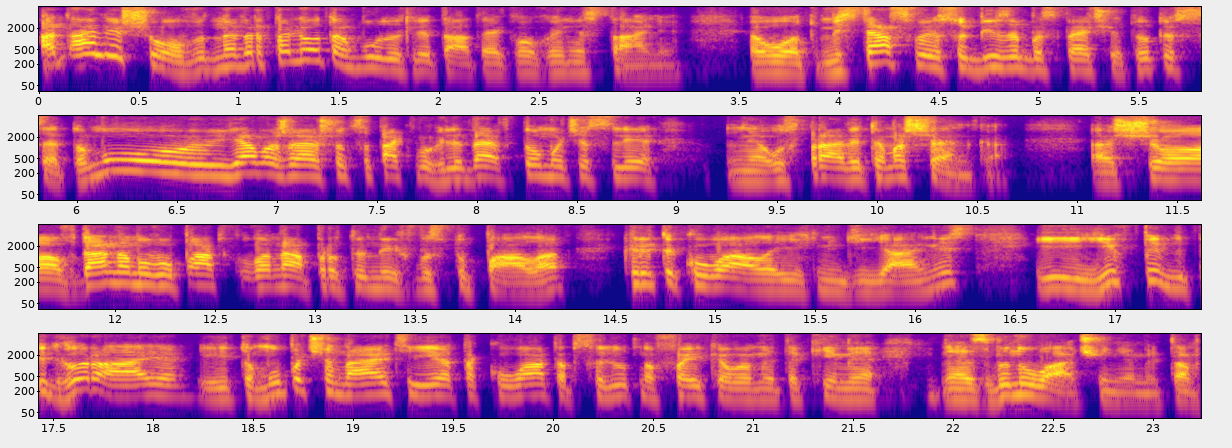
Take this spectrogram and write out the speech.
а далі що? На вертольотах будуть літати, як в Афганістані. От місця свої собі забезпечують. Тут і все. Тому я вважаю, що це так виглядає, в тому числі у справі Тимошенка. Е, Що в даному випадку вона проти них виступала, критикувала їхню діяльність, і їх під, підгорає, і тому починають її атакувати абсолютно фейковими такими е, звинуваченнями. Там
